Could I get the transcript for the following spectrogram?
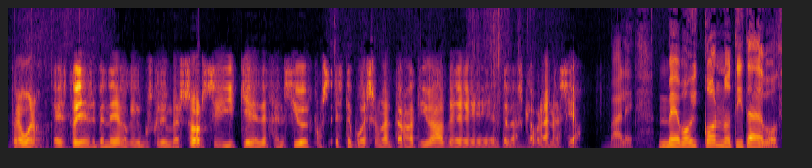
Pero bueno, esto ya depende de lo que busque el inversor. Si quiere defensivos, pues este puede ser una alternativa de, las que habrá en Asia. Vale, me voy con notita de voz.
